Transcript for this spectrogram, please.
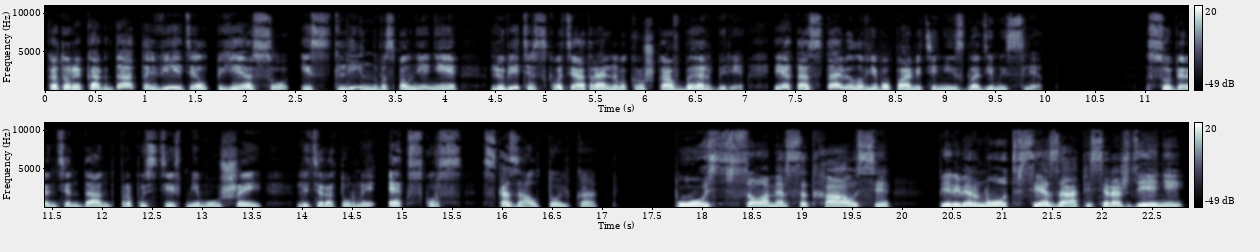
который когда-то видел пьесу «Истлин» в исполнении любительского театрального кружка в Бербере, и это оставило в его памяти неизгладимый след. Суперинтендант, пропустив мимо ушей литературный экскурс, сказал только, «Пусть в Сомерсет-хаусе перевернут все записи рождений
